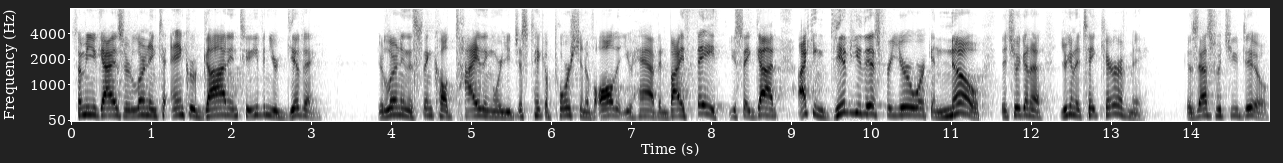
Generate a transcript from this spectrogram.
Some of you guys are learning to anchor God into even your giving. You're learning this thing called tithing where you just take a portion of all that you have. And by faith, you say, God, I can give you this for your work and know that you're to you're to take care of me because that's what you do.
